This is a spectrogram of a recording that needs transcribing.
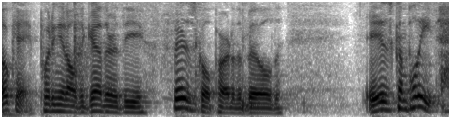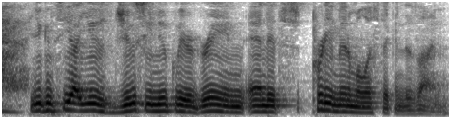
Okay, putting it all together, the physical part of the build is complete. You can see I used juicy nuclear green and it's pretty minimalistic in design.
